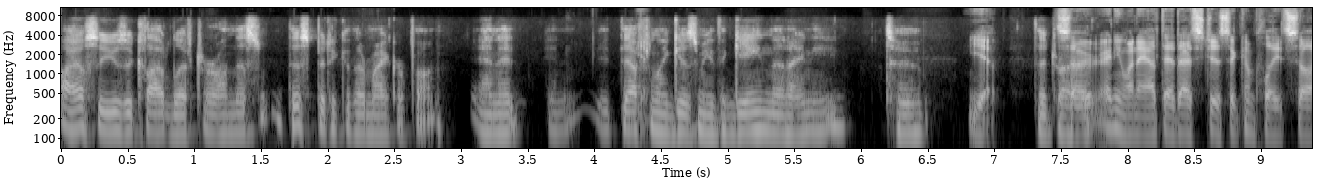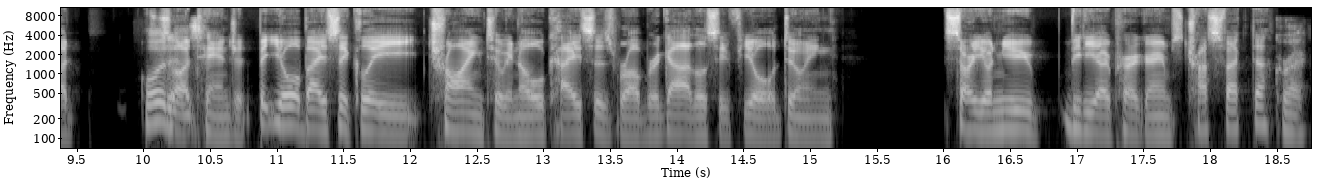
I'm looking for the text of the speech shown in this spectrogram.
I also use a Cloudlifter on this this particular microphone, and it and it definitely gives me the gain that I need to drive. So anyone out there, that's just a complete side Well, side is. tangent. But you're basically trying to, in all cases, Rob, regardless if you're doing, sorry, your new video programs, Trust Factor. correct.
